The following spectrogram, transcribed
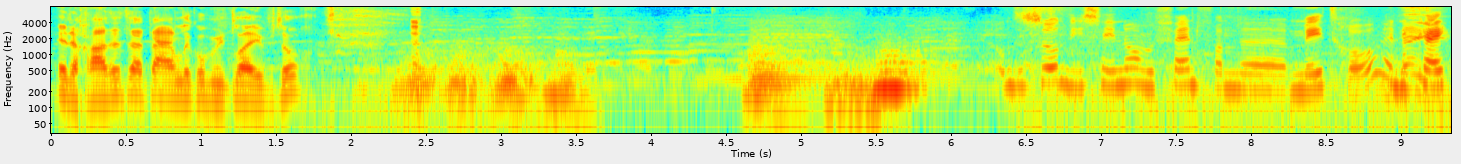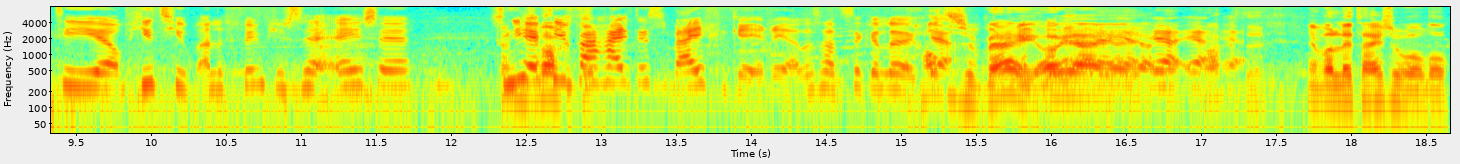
En dan gaat het uiteindelijk om in het leven, toch? Onze zoon die is een enorme fan van de metro. En die Hey. kijkt hij eh, op YouTube alle filmpjes. Hij is, eh, dus nu heeft hij een paar haltes bijgekregen. Ja, dat is hartstikke leuk. Hadden ja. ze erbij? Oh ja, ja, ja. Prachtig. En waar let hij zo wel op?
